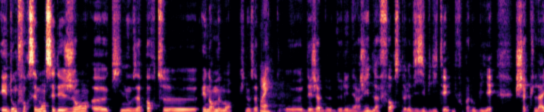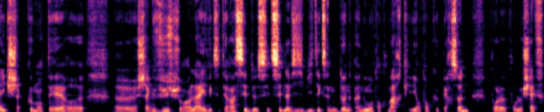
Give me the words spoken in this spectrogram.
et donc forcément, c'est des gens qui nous apportent énormément, qui nous apportent déjà de, l'énergie, de la force, de la visibilité, il ne faut pas l'oublier. Chaque like, chaque commentaire, chaque vue sur un live, etc., c'est de, de, la visibilité que ça nous donne à nous en tant que marque et en tant que personne pour le, pour le chef.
